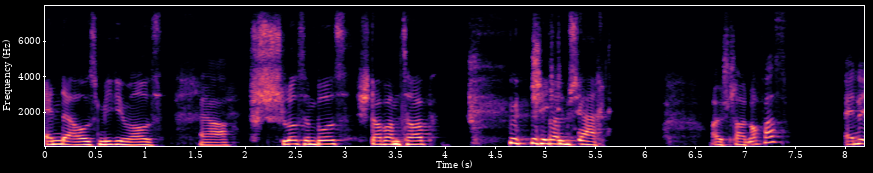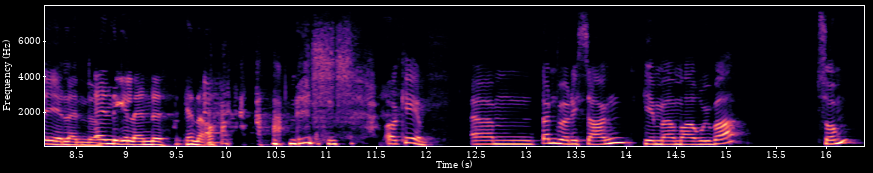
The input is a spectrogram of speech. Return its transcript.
Ende aus, Mickey Maus. Ja. Schluss im Bus, Stopp am Top, Schicht im Schacht. Alles klar, noch was? Ende Gelände. Ende Gelände, genau. okay, ähm, dann würde ich sagen, gehen wir mal rüber zum.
